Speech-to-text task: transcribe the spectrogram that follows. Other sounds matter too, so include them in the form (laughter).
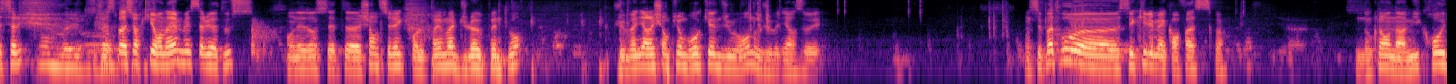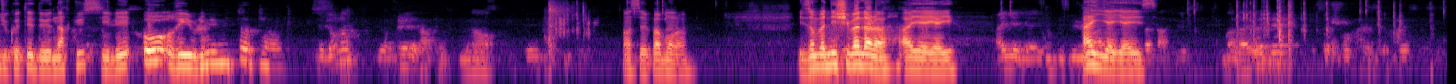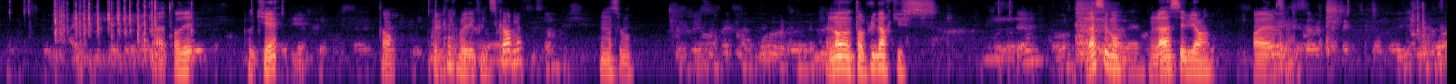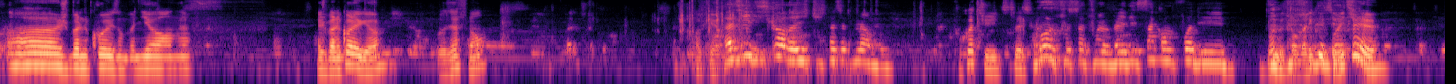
salut. Non, mais Je sais pas sur qui on est, mais salut à tous. On est dans cette euh, chambre select pour le premier match du Love Open Tour. Je vais bannir les champions broken du moment, donc je vais bannir Zoé. On sait pas trop euh, c'est qui les mecs en face, quoi. Donc là, on a un micro du côté de Narcus, il est horrible. Top, hein. Ah, c'est pas bon là. Ils ont banni Shivana là. Aïe aïe aïe. Aïe aïe aïe. Ah, attendez. Ok. Attends. Quelqu'un qui m'a de Discord là? Non, c'est bon. Là, on n'entend plus Narcus. Là, c'est bon. Là, c'est bien. Ouais, là, c'est bon. Ah, je banne quoi Ils ont banni Horn. Et je banne quoi, les gars? Osef, non? Ok. Vas-y, Discord, vas-y, tu pas cette merde. Pourquoi tu dis ça? Gros, il faut, ça, faut valider 50 fois des. Non, mais t'en bats les couilles, c'est vite fait.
